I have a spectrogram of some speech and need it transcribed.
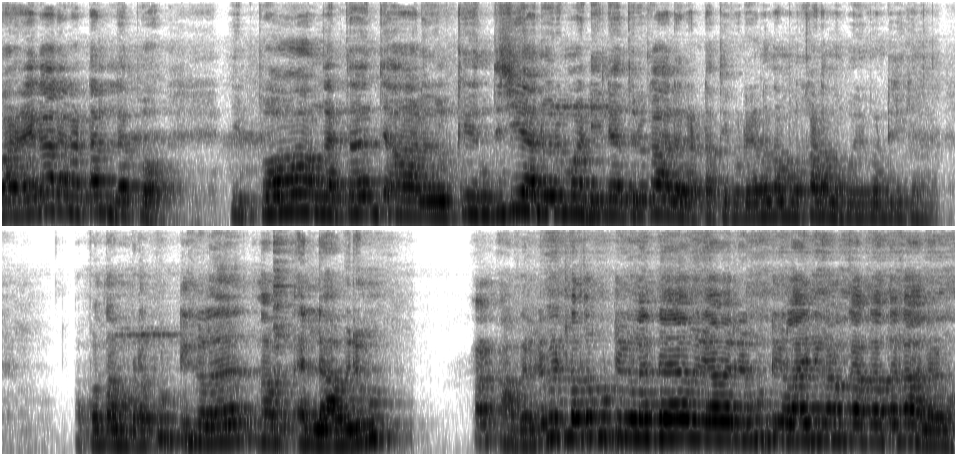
പഴയ കാലഘട്ടം അല്ല ഇപ്പോൾ ഇപ്പോൾ അങ്ങനത്തെ ആളുകൾക്ക് എന്ത് ചെയ്യാനും ഒരു മടിയില്ലാത്തൊരു കാലഘട്ടത്തിൽ കൂടെയാണ് നമ്മൾ കടന്നു പോയിക്കൊണ്ടിരിക്കുന്നത് അപ്പോൾ നമ്മുടെ കുട്ടികൾ എല്ലാവരും അവരുടെ വീട്ടിലത്തെ കുട്ടികൾ തന്നെ അവർ അവരുടെ കുട്ടികളായിട്ട് കണക്കാക്കാത്ത കാലമാണ്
